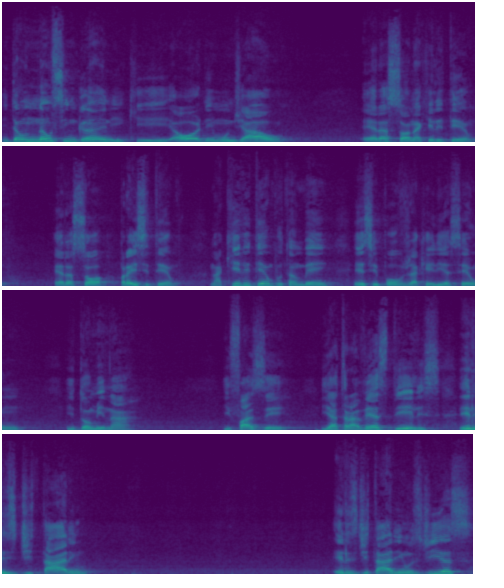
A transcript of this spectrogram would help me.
Então não se engane que a ordem mundial era só naquele tempo, era só para esse tempo. Naquele tempo também, esse povo já queria ser um e dominar e fazer, e através deles, eles ditarem eles ditarem os dias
